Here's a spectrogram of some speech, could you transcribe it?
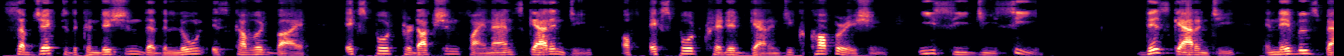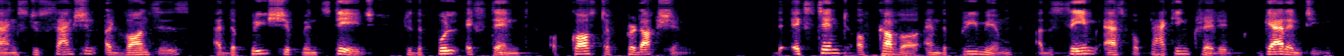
subject to the condition that the loan is covered by Export Production Finance Guarantee of Export Credit Guarantee Corporation ECGC. This guarantee enables banks to sanction advances at the pre-shipment stage to the full extent cost of production. The extent of cover and the premium are the same as for packing credit guarantee.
